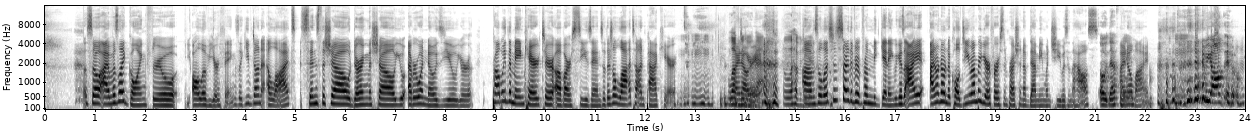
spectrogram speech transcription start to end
So I was like going through all of your things. Like you've done a lot since the show, during the show. You everyone knows you. You're probably the main character of our season. So there's a lot to unpack here. Love I to know, hear right? that. Love to Um, hear so let's just start the bit from the beginning because I I don't know Nicole. Do you remember your first impression of Demi when she was in the house? Oh, definitely. I know mine. we all do.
